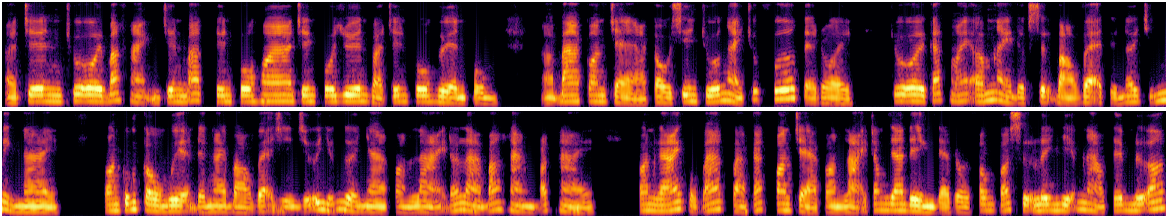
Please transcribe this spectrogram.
Ở trên Chúa ơi bác Hạnh, trên bác, trên cô Hoa, trên cô Duyên và trên cô Huyền cùng à, ba con trẻ cầu xin Chúa Ngài chúc phước để rồi Chúa ơi các mái ấm này được sự bảo vệ từ nơi chính mình Ngài con cũng cầu nguyện để ngài bảo vệ gìn giữ những người nhà còn lại đó là bác Hằng bác Hải con gái của bác và các con trẻ còn lại trong gia đình để rồi không có sự lây nhiễm nào thêm nữa.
